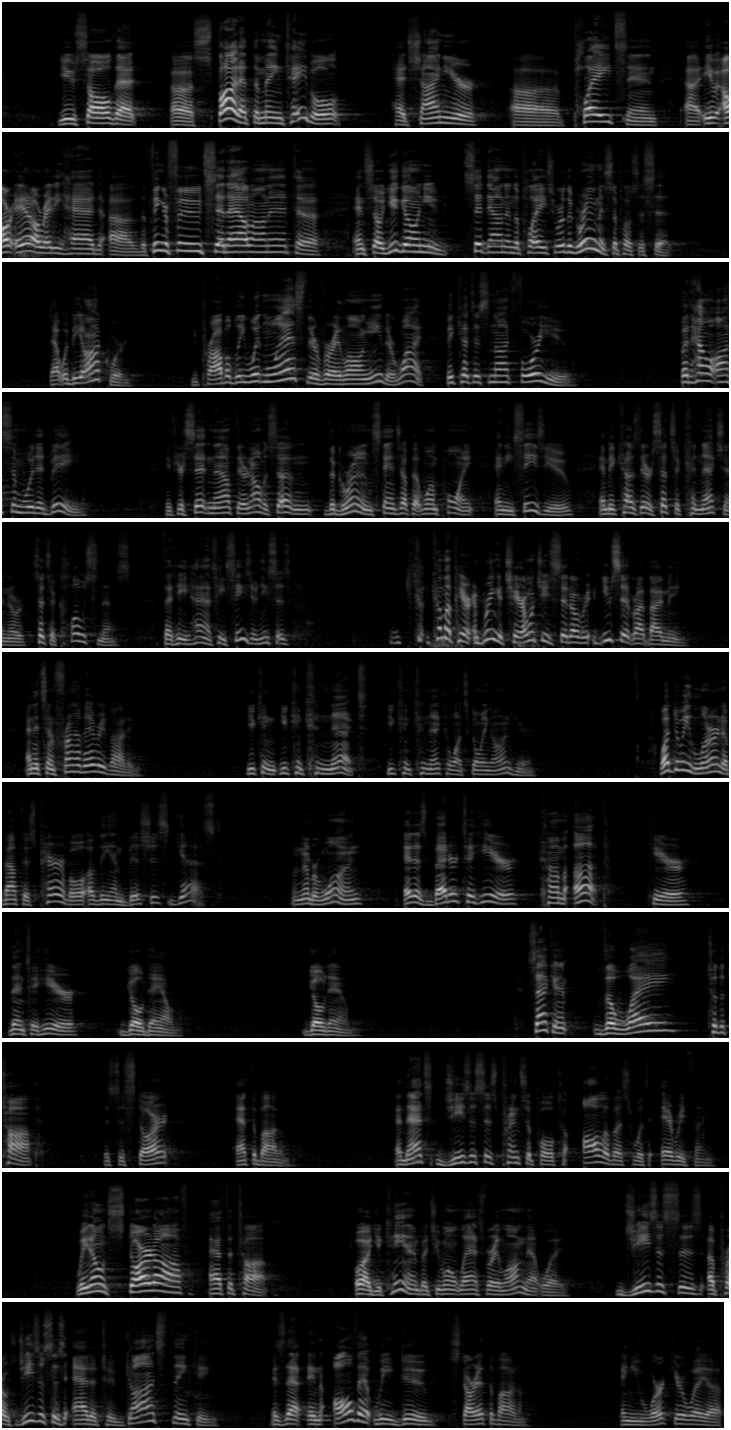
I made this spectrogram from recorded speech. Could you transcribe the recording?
you saw that uh, spot at the main table had shinier uh, plates and uh, it already had uh, the finger food set out on it. Uh, and so you go and you sit down in the place where the groom is supposed to sit. That would be awkward. You probably wouldn't last there very long either. Why? Because it's not for you. But how awesome would it be if you're sitting out there and all of a sudden the groom stands up at one point and he sees you, and because there's such a connection or such a closeness that he has, he sees you and he says, Come up here and bring a chair. I want you to sit over here. You sit right by me. And it's in front of everybody. You can, you can connect. You can connect to what's going on here. What do we learn about this parable of the ambitious guest? Well, number one, it is better to hear come up here than to hear go down. Go down. Second, the way to the top is to start at the bottom. And that's Jesus' principle to all of us with everything. We don't start off at the top. Well, you can, but you won't last very long that way. Jesus' approach, Jesus' attitude, God's thinking is that in all that we do, start at the bottom and you work your way up.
